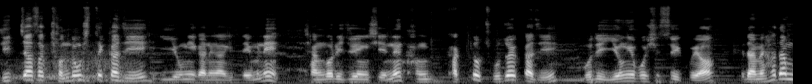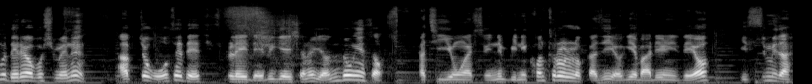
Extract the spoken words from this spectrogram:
뒷좌석 전동 시트까지 이용이 가능하기 때문에 장거리 주행 시에는 강- 각도 조절까지 모두 이용해 보실 수 있고요. 그 다음에 하단부 내려와 보시면은 앞쪽 5세대 디스플레이 내비게이션을 연동해서 같이 이용할 수 있는 미니 컨트롤러까지 여기에 마련이 되어 있습니다.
